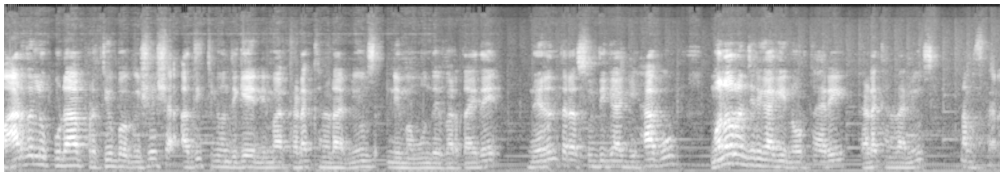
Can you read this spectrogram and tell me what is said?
ವಾರದಲ್ಲೂ ಕೂಡ ಪ್ರತಿಯೊಬ್ಬ ವಿಶೇಷ ಅತಿಥಿಯೊಂದಿಗೆ ನಿಮ್ಮ ಖಡಕ್ ಕನ್ನಡ ನ್ಯೂಸ್ ನಿಮ್ಮ ಮುಂದೆ ಬರ್ತಾ ಇದೆ. ನಿರಂತರ ಸುದ್ದಿಗಾಗಿ ಹಾಗೂ ಮನೋರಂಜನೆಗಾಗಿ ನೋಡ್ತಾ ಇರಿ. ಖಡಕ್ ಕನ್ನಡ ನ್ಯೂಸ್. ನಮಸ್ಕಾರ.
